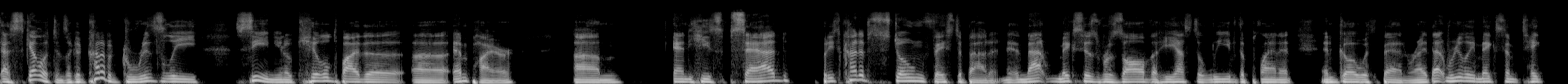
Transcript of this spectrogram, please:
as skeletons, like a kind of a grisly scene, you know, killed by the uh, Empire. Um, and he's sad, but he's kind of stone faced about it, and, and that makes his resolve that he has to leave the planet and go with Ben. Right, that really makes him take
